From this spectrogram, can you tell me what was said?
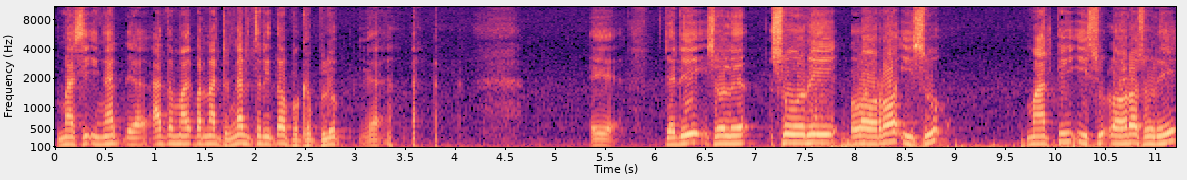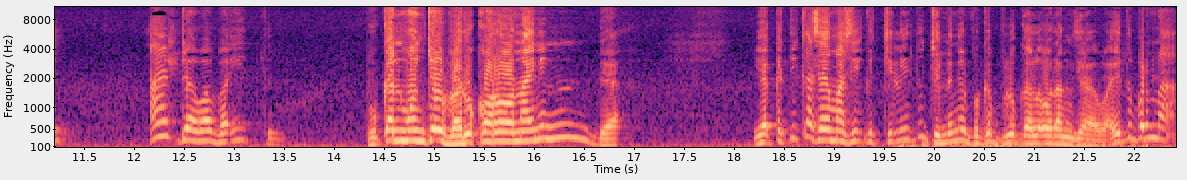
Masih ingat ya atau pernah dengar cerita begebluk ya. Iya. Jadi sore, sore loro isu mati isu loro sore ada wabah itu. Bukan muncul baru corona ini enggak. Ya ketika saya masih kecil itu jenenge begebluk kalau orang Jawa itu pernah.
